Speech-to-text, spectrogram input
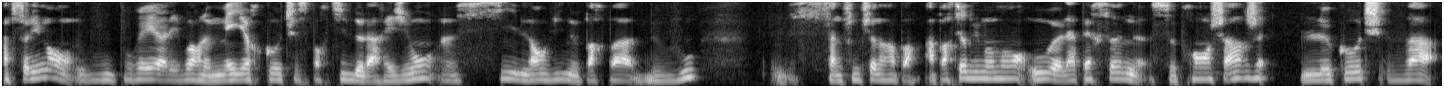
Absolument. Vous pourrez aller voir le meilleur coach sportif de la région. Euh, si l'envie ne part pas de vous, ça ne fonctionnera pas. À partir du moment où euh, la personne se prend en charge, le coach va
